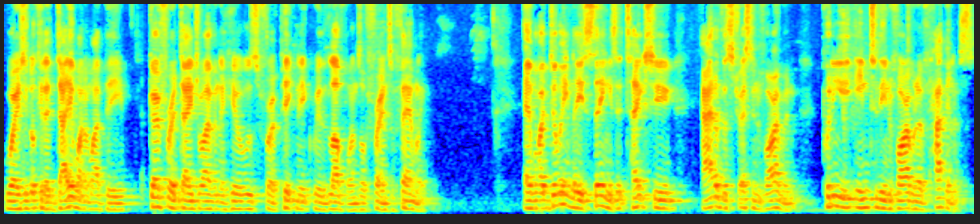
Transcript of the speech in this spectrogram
Whereas you look at a day one, it might be go for a day drive in the hills for a picnic with loved ones or friends or family. And by doing these things, it takes you out of the stress environment, putting you into the environment of happiness.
